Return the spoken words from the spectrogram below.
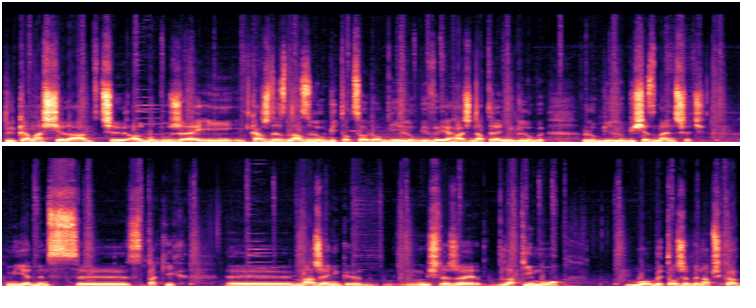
kilkanaście lat, czy albo dłużej i, każdy z nas lubi to, co robi, lubi wyjechać na trening, lub, lubi, lubi się zmęczyć. Jednym z, y, z takich y, marzeń, y, myślę, że dla teamu byłoby to, żeby na przykład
